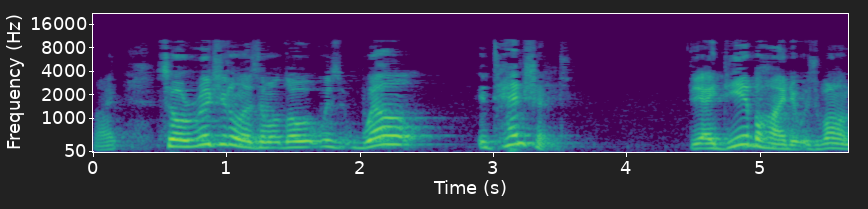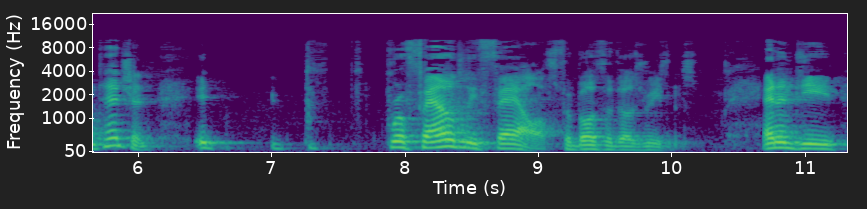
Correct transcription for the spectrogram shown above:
Right? So originalism, although it was well intentioned, the idea behind it was well intentioned, it profoundly fails for both of those reasons. And indeed,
